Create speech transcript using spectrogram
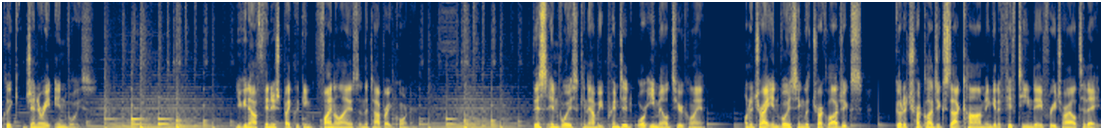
click Generate Invoice. You can now finish by clicking Finalize in the top right corner. This invoice can now be printed or emailed to your client. Want to try invoicing with TruckLogics? Go to trucklogics.com and get a 15 day free trial today.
